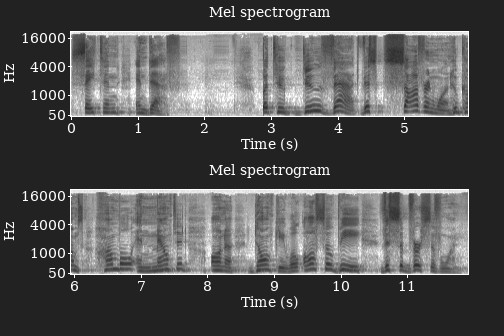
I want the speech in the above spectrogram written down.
Satan, and death. But to do that, this sovereign one who comes humble and mounted on a donkey will also be the subversive one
